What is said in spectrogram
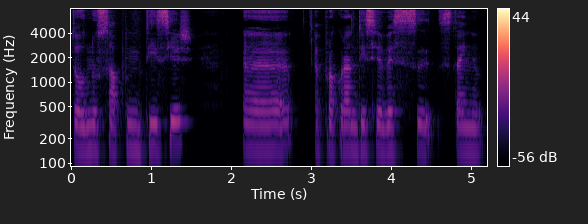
Estou no Sapo Notícias uh, a procurar notícias a ver se, se tenho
